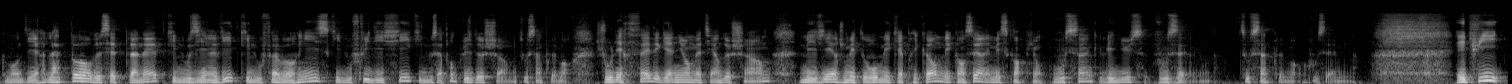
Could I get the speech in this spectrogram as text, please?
comment dire, l'apport de cette planète qui nous y invite, qui nous favorise, qui nous fluidifie, qui nous apporte plus de charme, tout simplement. Je vous les refais, les gagnants en matière de charme, mes vierges, mes taureaux, mes capricornes, mes cancers et mes scorpions. Vous cinq, Vénus vous aime, tout simplement, vous aime. Et puis,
